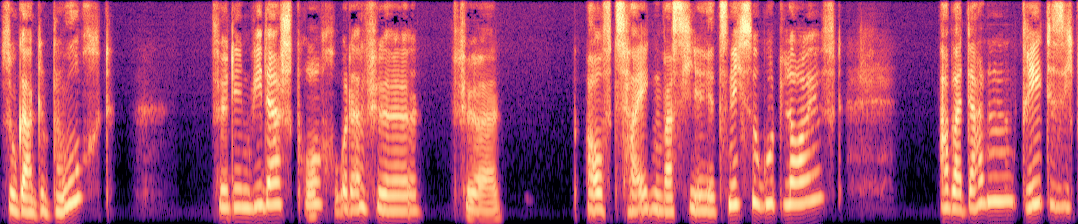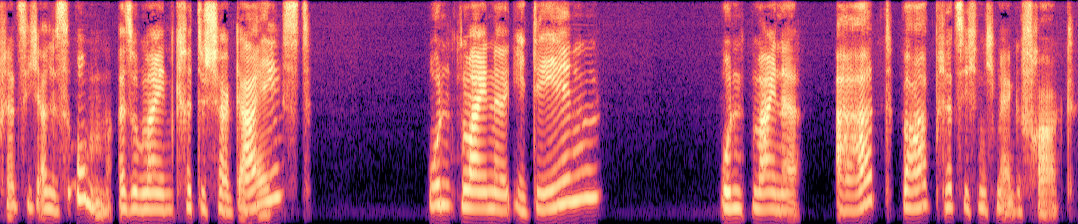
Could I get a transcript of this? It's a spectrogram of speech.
sogar gebucht für den Widerspruch oder für, für aufzeigen, was hier jetzt nicht so gut läuft. Aber dann drehte sich plötzlich alles um. Also mein kritischer Geist und meine Ideen und meine Art war plötzlich nicht mehr gefragt.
